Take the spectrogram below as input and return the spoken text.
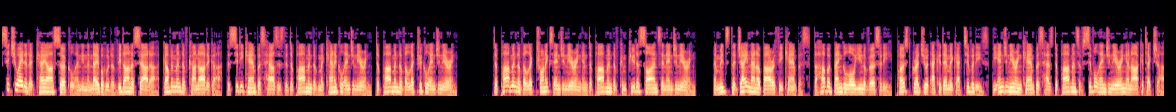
Situated at KR Circle and in the neighborhood of Vidhana Soudha, Government of Karnataka, the city campus houses the Department of Mechanical Engineering, Department of Electrical Engineering, Department of Electronics Engineering and Department of Computer Science and Engineering. Amidst the Jnana campus, the hub of Bangalore University, postgraduate academic activities, the engineering campus has departments of civil engineering and architecture.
